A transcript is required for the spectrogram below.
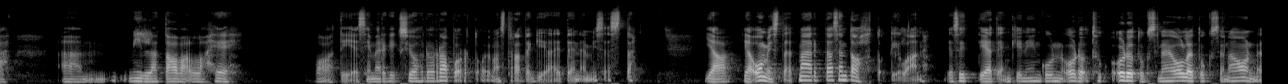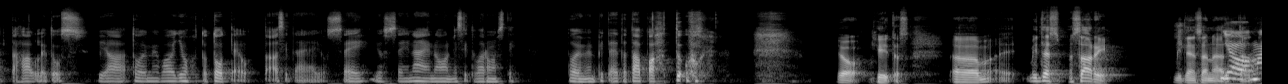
äm, millä tavalla he vaatii esimerkiksi johdon raportoivan strategian etenemisestä. Ja, ja omistajat määrittää sen tahtotilan. Ja sitten tietenkin niin kun odot, odotuksena ja oletuksena on, että hallitus ja toimiva johto toteuttaa sitä. Ja jos ei, jos ei näin ole, niin sitten varmasti toimenpiteitä tapahtuu. Joo, kiitos. Ähm, mitäs Sari, Miten sä näet Joo, mä,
